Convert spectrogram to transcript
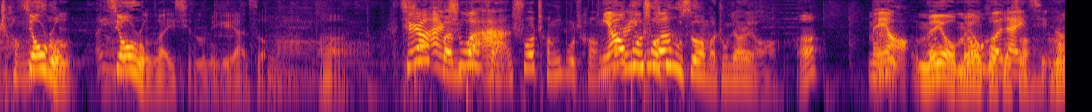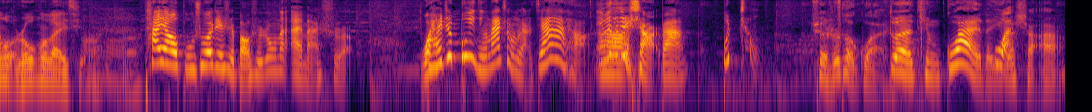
橙交融哎交融在一起的那么一个颜色啊其实要按说啊，说成不成？你要不说过渡色吗？中间有啊，没有没有没有融合在一起的融合融合在一起的啊，他要不说这是宝石中的爱马仕，我还真不一定拿正脸加他，因为他这色儿吧不正。确实特怪。对，挺怪的一个色儿。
